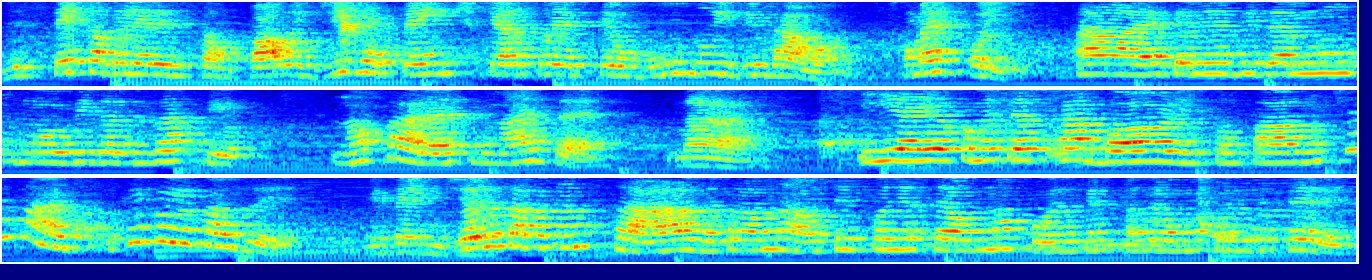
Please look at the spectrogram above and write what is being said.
de ser cabeleireira de São Paulo e de repente quero conhecer o mundo e vir para Londres? Como é que foi isso? Ah, é que a minha vida é muito movida a desafio. Não parece, mas é. Ah, E aí eu comecei a ficar boring em São Paulo, não tinha mais. O que, que eu ia fazer? Entendi. Eu já estava cansada, eu falava, não, eu tenho que conhecer alguma coisa, eu tenho que fazer alguma coisa diferente.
